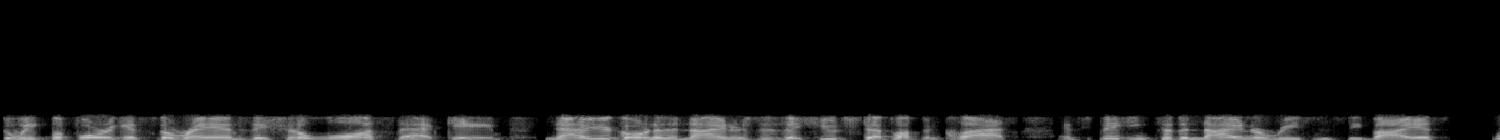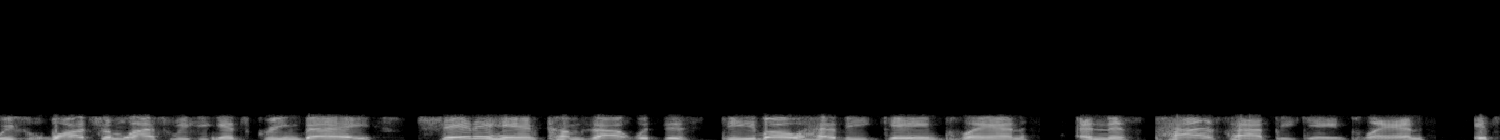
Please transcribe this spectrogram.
The week before against the Rams, they should have lost that game. Now you're going to the Niners. This is a huge step up in class. And speaking to the Niner recency bias, we watched them last week against Green Bay. Shanahan comes out with this Deebo heavy game plan and this pass happy game plan. It's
